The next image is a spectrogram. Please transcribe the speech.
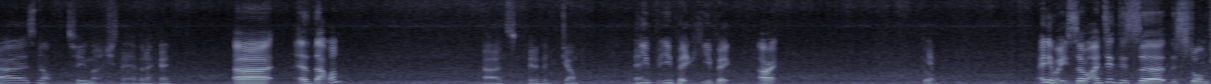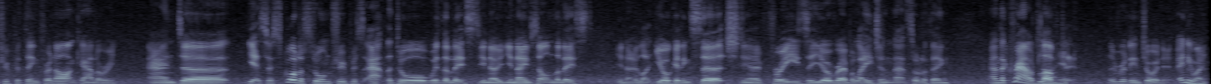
Uh, it's not too much there, but okay. Uh, uh, that one. Uh, it's a bit of a jump. There. You you pick. You pick. All right. Cool. Yep. Anyway, so I did this uh, this stormtrooper thing for an art gallery, and uh, yeah, so squad of stormtroopers at the door with a list. You know, your name's not on the list. You know, like you're getting searched. You know, freeze, are you a rebel agent? That sort of thing. And the crowd loved yeah. it. They really enjoyed it. Anyway,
